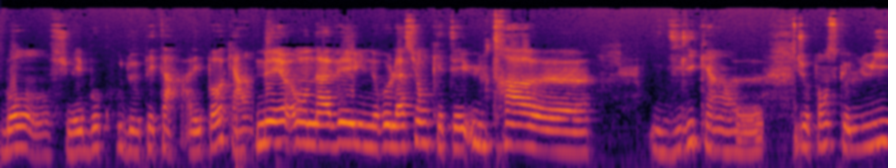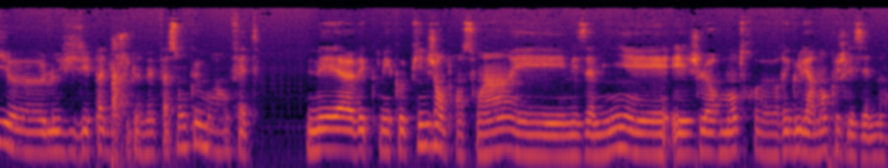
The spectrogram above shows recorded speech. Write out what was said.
bon, on fumait beaucoup de pétards à l'époque, hein, mais on avait une relation qui était ultra idyllique. Hein, je pense que lui le vivait pas du tout de la même façon que moi en fait. Mais avec mes copines, j'en prends soin et mes amis et, et je leur montre régulièrement que je les aime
